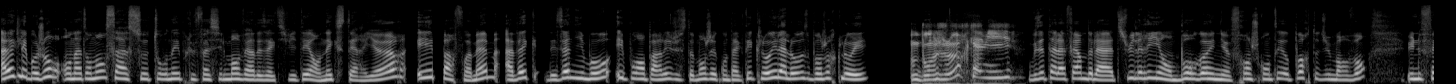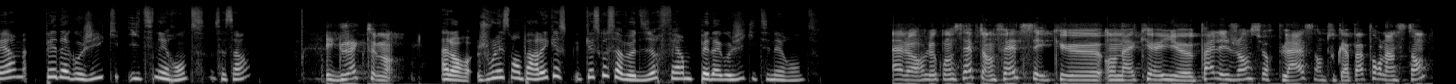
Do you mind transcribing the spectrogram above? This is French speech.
Avec les beaux jours, on a tendance à se tourner plus facilement vers des activités en extérieur et parfois même avec des animaux. Et pour en parler justement, j'ai contacté Chloé Lalose. Bonjour Chloé. Bonjour Camille. Vous êtes à la ferme de la Tuilerie en Bourgogne-Franche-Comté aux portes du Morvan, une ferme pédagogique itinérante, c'est ça? Exactement. Alors, je vous laisse m'en parler. Qu'est-ce que ça veut dire ferme pédagogique itinérante? Alors le concept en fait c'est que on n'accueille pas les gens sur place, en tout cas pas pour l'instant.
